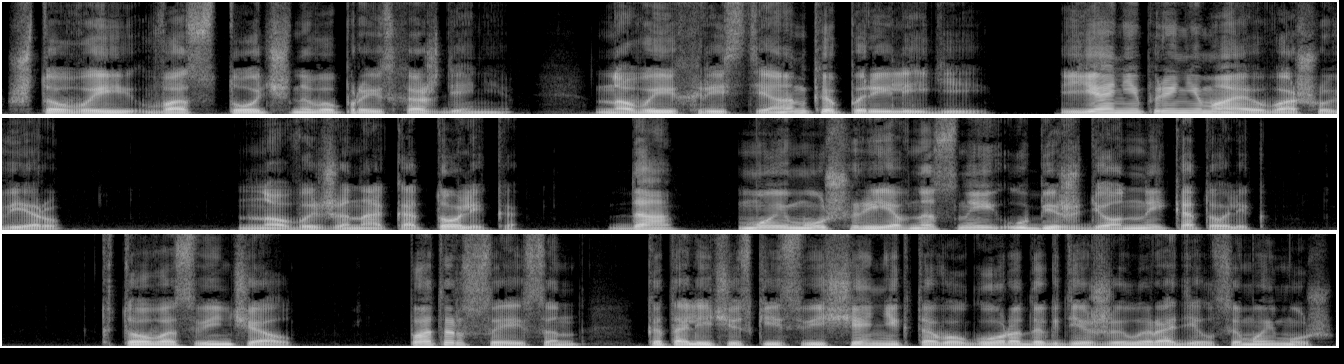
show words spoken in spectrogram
что вы восточного происхождения, но вы христианка по религии. Я не принимаю вашу веру. Но вы жена католика. Да, мой муж ревностный, убежденный католик. Кто вас венчал? Патер Сейсон, католический священник того города, где жил и родился мой муж.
